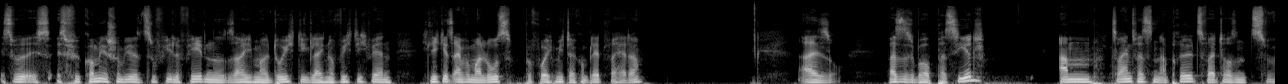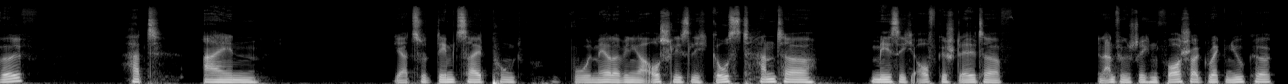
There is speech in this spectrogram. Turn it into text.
es, es, es kommen hier schon wieder zu viele Fäden, sage ich mal, durch, die gleich noch wichtig werden. Ich lege jetzt einfach mal los, bevor ich mich da komplett verhedder. Also, was ist überhaupt passiert? Am 22. April 2012 hat ein, ja, zu dem Zeitpunkt wohl mehr oder weniger ausschließlich Ghost Hunter mäßig aufgestellter in Anführungsstrichen Forscher Greg Newkirk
